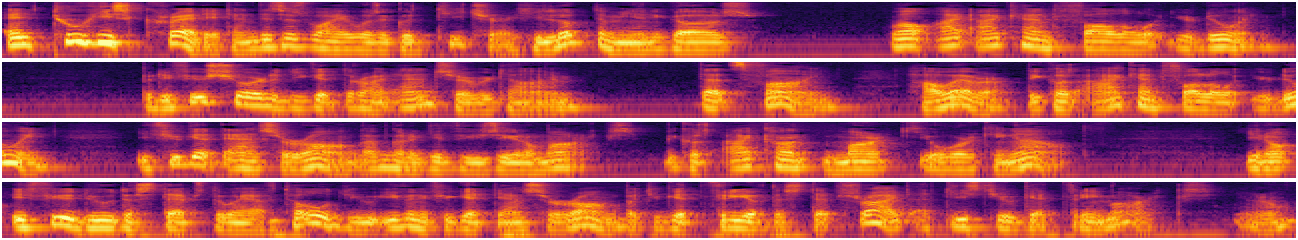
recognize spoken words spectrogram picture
and to his credit, and this is why he was a good teacher. He looked at me and he goes, well, I I can't follow what you're doing but if you're sure that you get the right answer every time, that's fine. However, because I can't follow what you're doing, if you get the answer wrong, I'm going to give you zero marks because I can't mark your working out. You know, if you do the steps the way I've told you, even if you get the answer wrong, but you get three of the steps right, at least you get three marks, you know.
